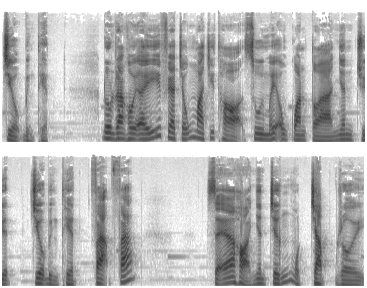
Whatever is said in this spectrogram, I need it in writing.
Triệu Bình Thiệt. Đồn rằng hồi ấy phe chống Mai Chí Thọ xui mấy ông quan tòa nhân chuyện Triệu Bình Thiệt phạm pháp sẽ hỏi nhân chứng một chập rồi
